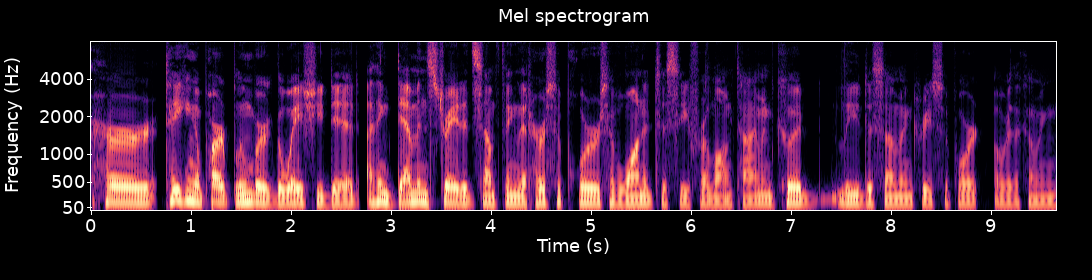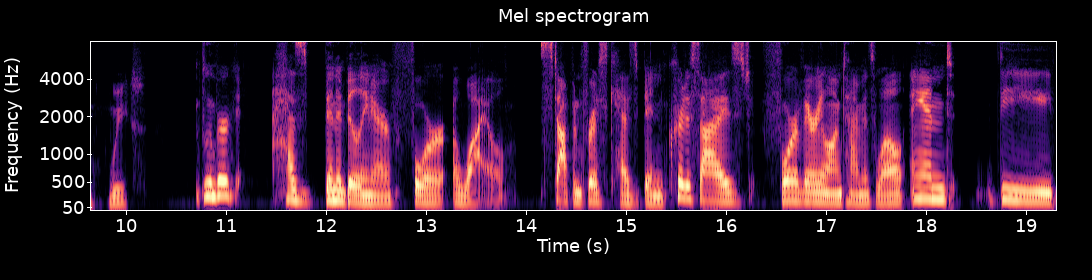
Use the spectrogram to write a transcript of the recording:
Her taking apart Bloomberg the way she did, I think demonstrated something that her supporters have wanted to see for a long time and could lead to some increased support over the coming weeks. Bloomberg has been a billionaire for a while. Stop and frisk has been criticized for a very long time as well. And the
